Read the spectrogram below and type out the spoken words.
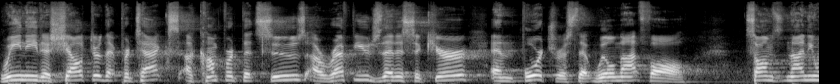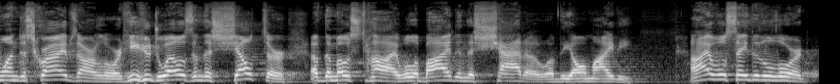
We need a shelter that protects, a comfort that soothes, a refuge that is secure, and fortress that will not fall. Psalms 91 describes our Lord. He who dwells in the shelter of the Most High will abide in the shadow of the Almighty. I will say to the Lord,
